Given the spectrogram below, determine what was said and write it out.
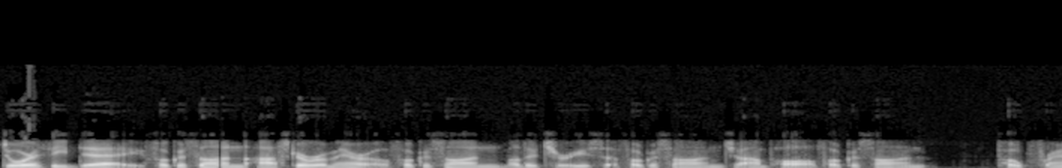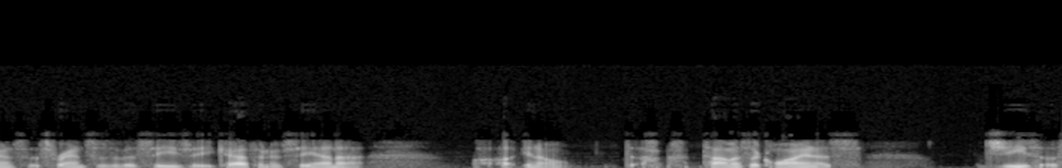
Dorothy Day. Focus on Oscar Romero. Focus on Mother Teresa. Focus on John Paul. Focus on Pope Francis, Francis of Assisi, Catherine of Siena. Uh, you know, Thomas Aquinas, Jesus.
